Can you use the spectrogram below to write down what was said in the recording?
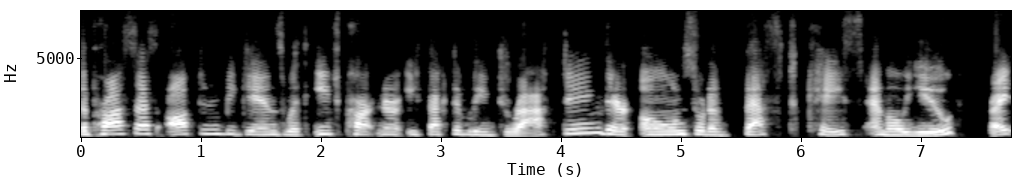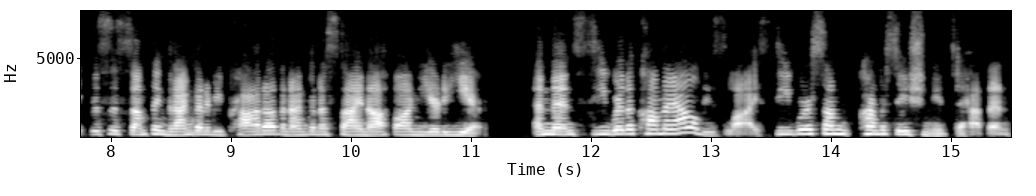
The process often begins with each partner effectively drafting their own sort of best case MOU, right? This is something that I'm going to be proud of and I'm going to sign off on year to year. And then see where the commonalities lie, see where some conversation needs to happen.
